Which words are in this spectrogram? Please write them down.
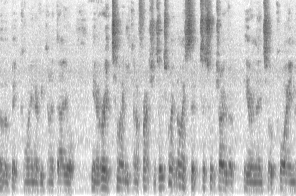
of a Bitcoin every kind of day, or you know, very tiny kind of fraction. So it's quite nice to, to switch over here and then to a coin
